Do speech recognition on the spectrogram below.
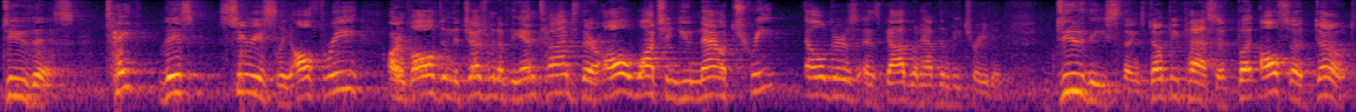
do this. Take this seriously. All three are involved in the judgment of the end times. They're all watching you now. Treat elders as God would have them be treated. Do these things. Don't be passive, but also don't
